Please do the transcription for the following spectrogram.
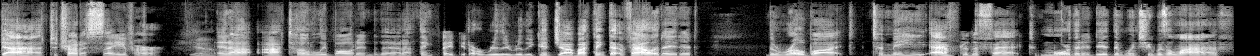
die to try to save her." Yeah, And I, I totally bought into that. I think they did a really, really good job. I think that validated the robot to me after the fact more than it did than when she was alive.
